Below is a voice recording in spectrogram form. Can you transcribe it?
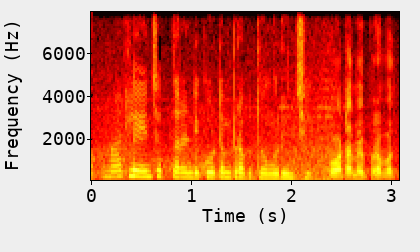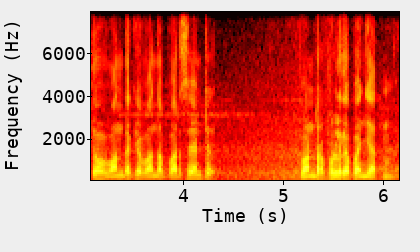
ఒక మాటలో ఏం చెప్తారండి కూటమి ప్రభుత్వం గురించి? కూటమి ప్రభుత్వం వందకి వంద పర్సెంట్ వండర్ఫుల్గా పనిచేస్తుంది.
